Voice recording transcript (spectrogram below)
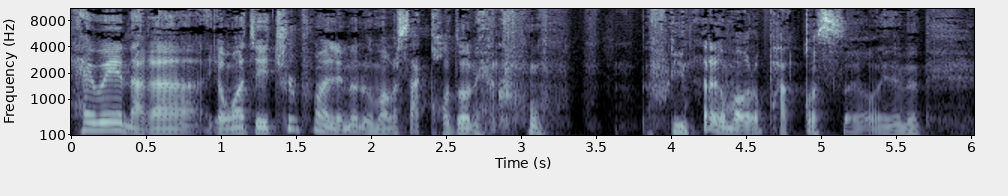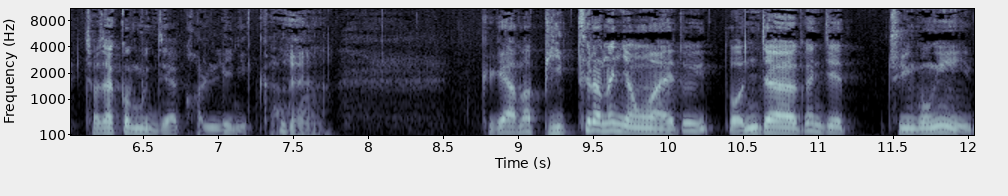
해외에 나가 영화제에 출품하려면 음악을 싹 걷어내고 우리나라 음악으로 바꿨어요. 왜냐면 저작권 문제가 걸리니까. 예. 그게 아마 비트라는 영화에도 원작은 이제 주인공이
